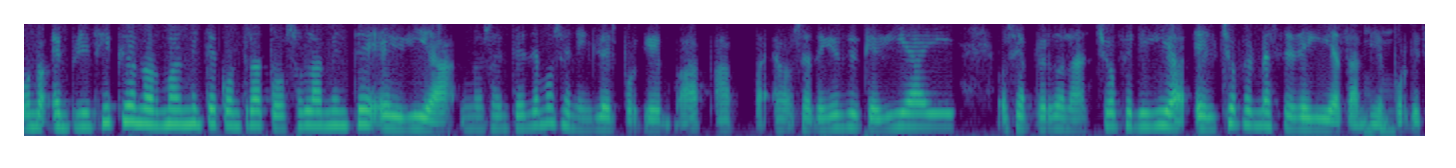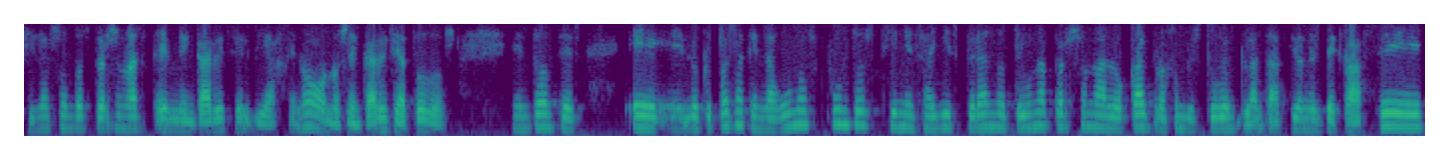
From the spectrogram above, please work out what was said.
bueno, en principio normalmente contrato solamente el guía. Nos entendemos en inglés porque, o sea, te quiero decir que guía y, o sea, perdona, chofer y guía, el chofer me hace de guía también, porque si no son dos personas eh, me encarece el viaje, ¿no? O nos encarece a todos. Entonces, eh, lo que pasa que en algunos puntos tienes ahí esperándote una persona local, por ejemplo, estuve en plantaciones de café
